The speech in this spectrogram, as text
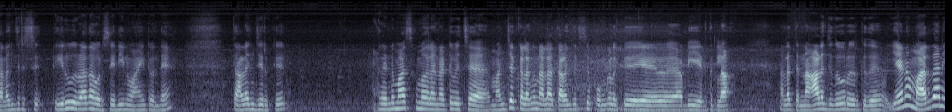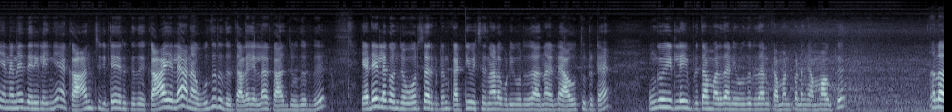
தலைஞ்சிருச்சு இருபது ரூபா தான் ஒரு செடின்னு வாங்கிட்டு வந்தேன். தலைஞ்சிருக்கு ரெண்டு மாதத்துக்கு முதல்ல நட்டு வச்ச மஞ்சக்கிழங்கும் நல்லா தளைஞ்சிருச்சு பொங்கலுக்கு அப்படியே எடுத்துக்கலாம். நல்லா நாலஞ்சு தூரம் இருக்குது. ஏன்னா மருதாணி என்னன்னே தெரியலைங்க. காஞ்சிக்கிட்டே இருக்குது. காயலை ஆனால் உதிருது. தலையெல்லாம் காஞ்சி உதிருது. இடையில கொஞ்சம் ஓர்ஸாக இருக்கட்டும்னு கட்டி வச்சதுனால அப்படி உருது அதனால் எல்லாம் அவுத்து விட்டுட்டேன். உங்கள் வீட்லேயும் இப்படி தான் மருதாணி உதிருதான்னு கமெண்ட் பண்ணுங்கள் அம்மாவுக்கு. நல்லா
